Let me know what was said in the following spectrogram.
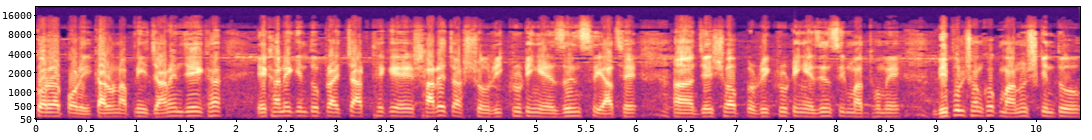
করার পরেই, কারণ আপনি জানেন যে এখা- এখানে কিন্তু প্রায় চার থেকে সাড়ে চারশো রিক্রুটিং এজেন্সি আছে যেসব রিক্রুটিং এজেন্সির মাধ্যমে বিপুল সংখ্যক মানুষ কিন্তু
